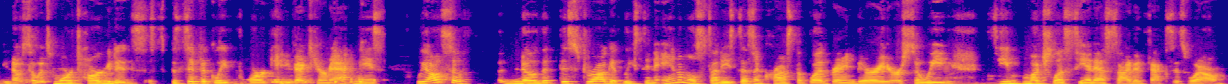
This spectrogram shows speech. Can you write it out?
you know, so it's more targeted specifically for Cutibacterium acnes. We also know that this drug, at least in animal studies, doesn't cross the blood brain barrier. So we mm. see much less CNS side effects as well.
